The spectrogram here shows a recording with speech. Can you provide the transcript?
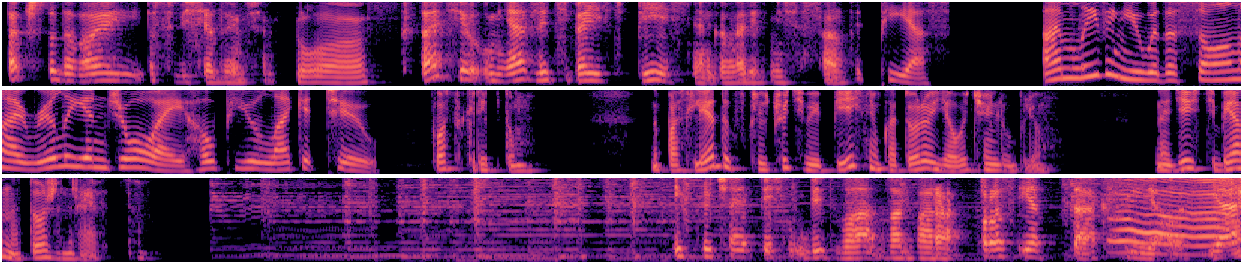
так что давай пособеседуемся. Класс. Кстати, у меня для тебя есть песня, говорит миссис Санта. P.S. I'm leaving you with a song I really enjoy. Hope you like it too. По скриптум. Напоследок включу тебе песню, которую я очень люблю. Надеюсь, тебе она тоже нравится. И включает песню Би-2 Варвара. Просто я так смеялась. Я,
